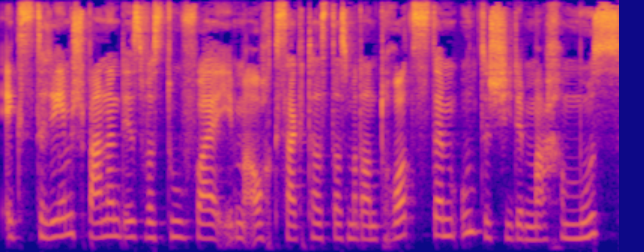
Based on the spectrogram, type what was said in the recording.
extrem spannend ist, was du vorher eben auch gesagt hast, dass man dann trotzdem Unterschiede machen muss,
